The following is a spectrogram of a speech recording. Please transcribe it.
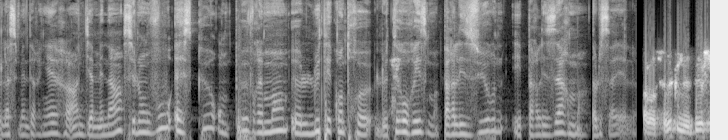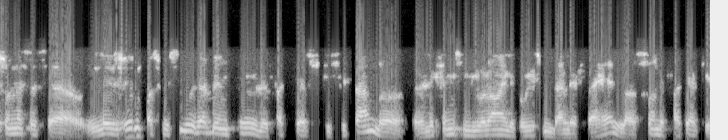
la semaine dernière à N'Djamena. Selon vous, est-ce qu'on peut vraiment lutter contre le terrorisme par les urnes et par les armes dans le Sahel? Alors, c'est vrai que les deux sont nécessaires. Les urnes, parce que si vous regardez un peu le facteur suffisant, euh, l'extrémisme violent et terrorisme dans le Sahel sont des facteurs qui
